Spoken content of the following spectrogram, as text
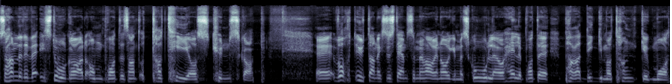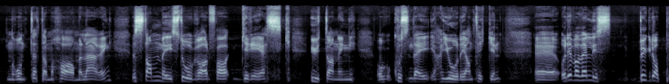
så handler det i stor grad om måte, sant, å ta til oss kunnskap. Eh, vårt utdanningssystem som vi har i Norge med skole og hele måte, paradigmet og tankemåten rundt dette vi har med læring, det stammer i stor grad fra gresk utdanning og hvordan de gjorde det i antikken. Eh, og det var veldig bygd opp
